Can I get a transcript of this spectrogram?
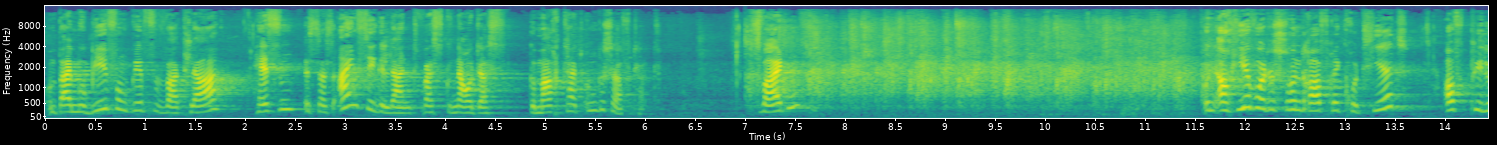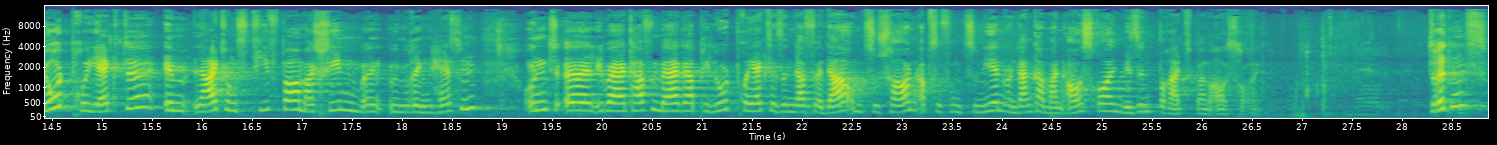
Und beim Mobilfunkgipfel war klar, Hessen ist das einzige Land, das genau das gemacht hat und geschafft hat. Zweitens. Und auch hier wurde schon darauf rekrutiert, auf Pilotprojekte im Leitungstiefbau Maschinenring Hessen. Und, äh, lieber Herr Kaffenberger, Pilotprojekte sind dafür da, um zu schauen, ob sie funktionieren, und dann kann man ausrollen. Wir sind bereits beim Ausrollen. Drittens.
